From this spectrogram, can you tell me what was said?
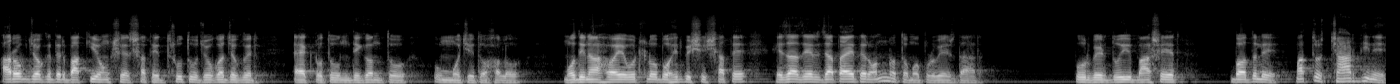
আরব জগতের বাকি অংশের সাথে দ্রুত যোগাযোগের এক নতুন দিগন্ত উন্মোচিত হলো। মদিনা হয়ে উঠল বহির্বিশ্বের সাথে হেজাজের যাতায়াতের অন্যতম প্রবেশদ্বার। পূর্বের দুই মাসের বদলে মাত্র চার দিনে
